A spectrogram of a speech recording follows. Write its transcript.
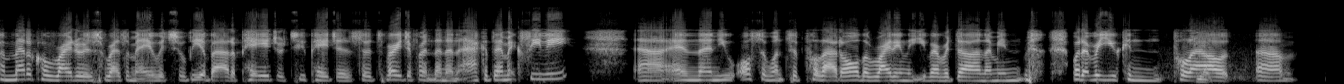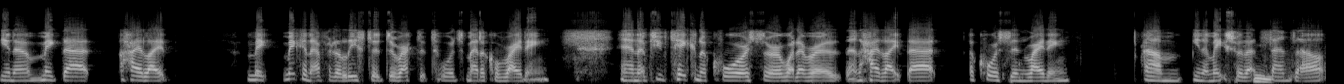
a medical writer's resume, which will be about a page or two pages. So it's very different than an academic CV. Uh, and then you also want to pull out all the writing that you've ever done. I mean, whatever you can pull out, um, you know, make that highlight. Make make an effort at least to direct it towards medical writing, and if you've taken a course or whatever, then highlight that a course in writing um, you know, make sure that mm. stands out.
